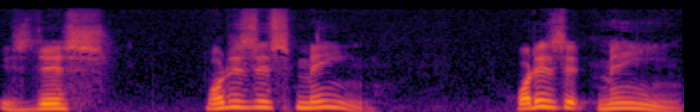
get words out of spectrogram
Is this, what does this mean? What does it mean?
